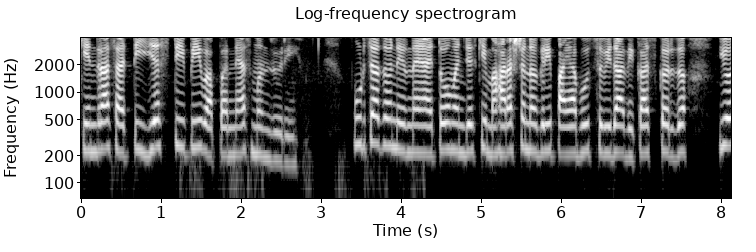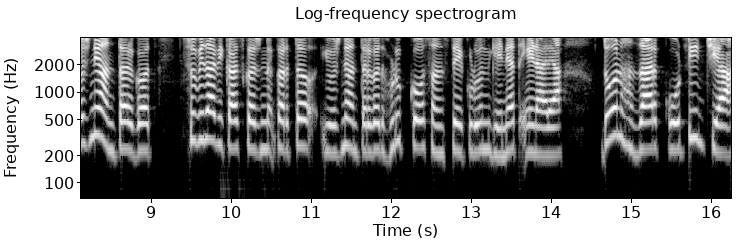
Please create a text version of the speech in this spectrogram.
केंद्रासाठी एस टी पी वापरण्यास मंजुरी. पुढचा जो निर्णय आहे तो म्हणजेच की महाराष्ट्र नगरी पायाभूत सुविधा विकास कर्ज योजनेअंतर्गत सुविधा विकास कर्ज कर्त योजनेअंतर्गत हुडको संस्थेकडून घेण्यात येणाऱ्या दोन हजार कोटींच्या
